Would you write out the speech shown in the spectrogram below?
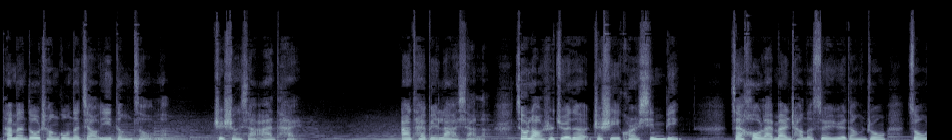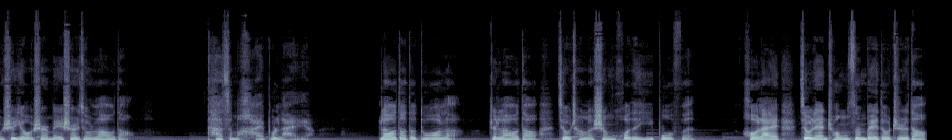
他们都成功的脚一蹬走了，只剩下阿泰。阿泰被落下了，就老是觉得这是一块心病，在后来漫长的岁月当中，总是有事没事就唠叨：“他怎么还不来呀？”唠叨的多了，这唠叨就成了生活的一部分。后来，就连重孙辈都知道，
